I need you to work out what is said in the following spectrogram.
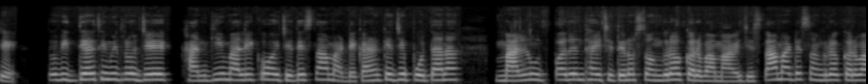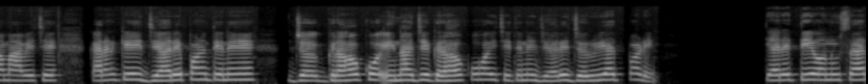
છે. તો વિદ્યાર્થી મિત્રો, જે ખાનગી માલિકો હોય છે, તે શા માટે? કારણ કે જે પોતાના માલનું ઉત્પાદન થાય છે, તેનો સંગ્રહ કરવામાં આવે છે. શા માટે સંગ્રહ કરવામાં આવે છે? કારણ કે જ્યારે પણ તેને જ, ગ્રાહકો, એના જે ગ્રાહકો હોય છે, તેને જ્યારે જરૂરિયાત પડે, ત્યારે તે અનુસાર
